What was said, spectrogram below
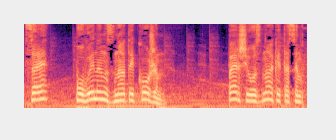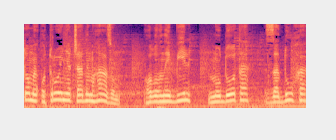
Це повинен знати кожен. Перші ознаки та симптоми отруєння чадним газом: головний біль, нудота, задуха,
